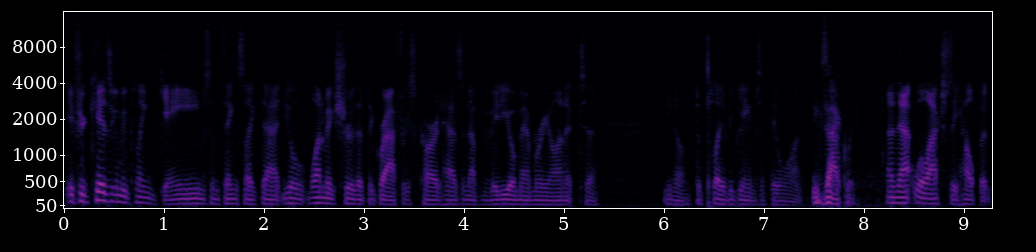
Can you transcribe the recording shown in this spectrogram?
If your kids are going to be playing games and things like that, you'll want to make sure that the graphics card has enough video memory on it to, you know, to play the games that they want Exactly. and that will actually help it.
